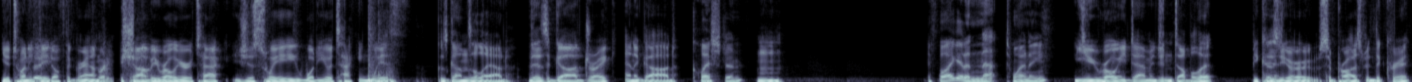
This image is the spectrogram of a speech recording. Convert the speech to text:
you're 20 feet off the ground. 20. Shavi, roll your attack. Jasui, what are you attacking with? Because guns are loud. There's a guard, Drake, and a guard. Question. Hmm. If I get a nat 20, You roll your damage and double it because you're surprised with the crit.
